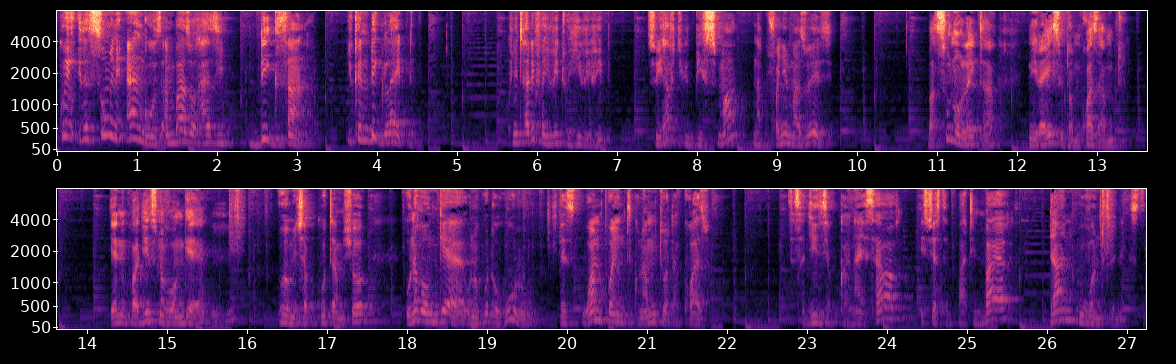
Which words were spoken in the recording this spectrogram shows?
Kwa hiyo there's so many angles ambazo hazidig sana. You can dig lightly. Kwenye taarifa hivi vitu hivi vipo. So you have to be smart na kufanyia mazoezi. But sooner or later ni rahisi utamkwaza mtu. Yaani kwa jinsi unavyoongea wewe umeshakukuta msho unavyoongea unakuta uhuru there's one point kuna mtu atakwazwa. Sasa jinsi ya kukaa naye sawa it's just a bahati mbaya done move on to the next.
